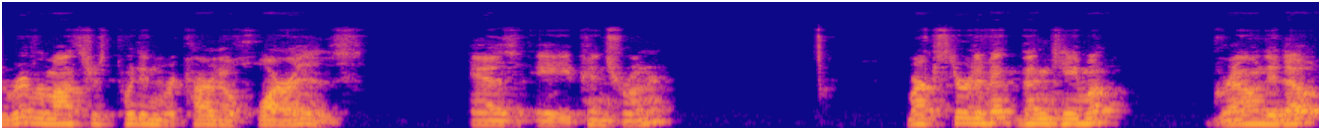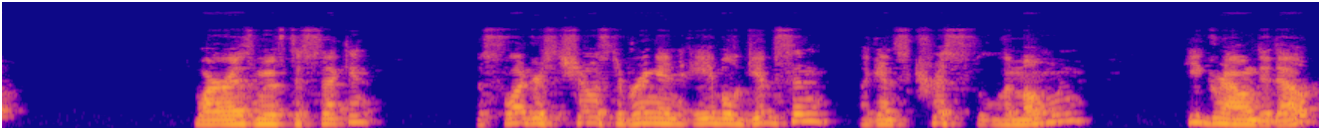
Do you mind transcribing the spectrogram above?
the River Monsters put in Ricardo Juarez as a pinch runner. Mark Sturdivant then came up, grounded out. Juarez moved to second. The Sluggers chose to bring in Abel Gibson against Chris Limon. He grounded out.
